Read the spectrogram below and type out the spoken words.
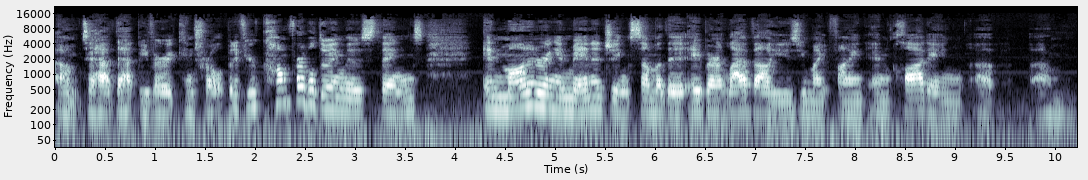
um, to have that be very controlled. But if you're comfortable doing those things and monitoring and managing some of the aberrant lab values you might find and clotting uh, um,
